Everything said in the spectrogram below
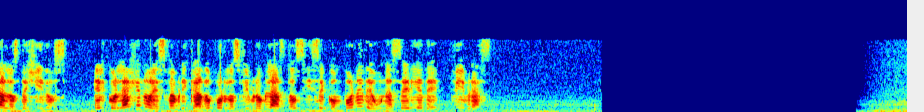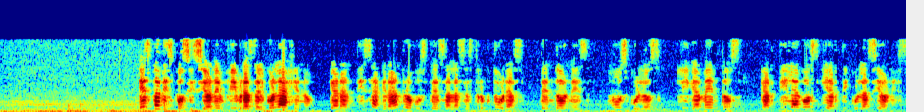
a los tejidos. El colágeno es fabricado por los fibroblastos y se compone de una serie de fibras. Esta disposición en fibras del colágeno garantiza gran robustez a las estructuras, tendones, músculos, ligamentos, cartílagos y articulaciones.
